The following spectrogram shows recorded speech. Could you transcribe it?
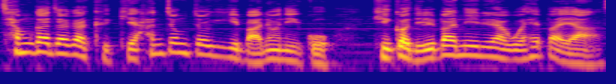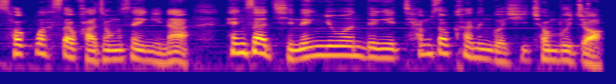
참가자가 극히 한정적이기 마련이고 기껏 일반인이라고 해봐야 석박사 과정생이나 행사 진행요원 등이 참석하는 것이 전부죠.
